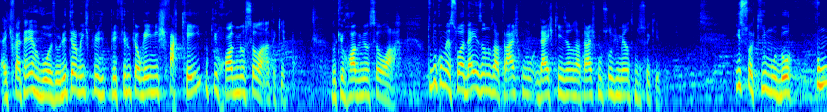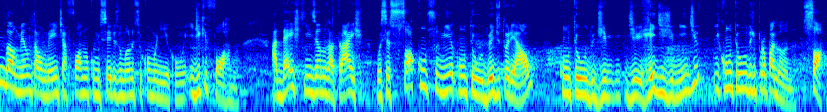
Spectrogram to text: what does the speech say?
A gente fica até nervoso. Eu literalmente prefiro que alguém me esfaqueie do que roube meu celular. Tá aqui. Do que roube meu celular. Tudo começou há 10 anos atrás, com 10, 15 anos atrás, com o surgimento disso aqui. Isso aqui mudou fundamentalmente a forma como os seres humanos se comunicam. E de que forma? Há 10, 15 anos atrás, você só consumia conteúdo editorial conteúdo de, de redes de mídia e conteúdo de propaganda. Só.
